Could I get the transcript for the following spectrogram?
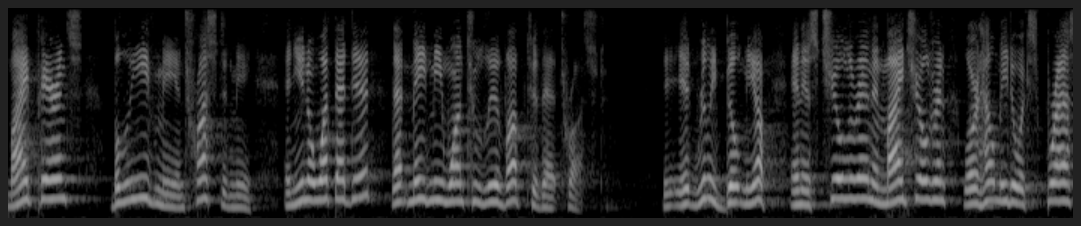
My parents believed me and trusted me. And you know what that did? that made me want to live up to that trust. It really built me up. And as children and my children, Lord, help me to express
